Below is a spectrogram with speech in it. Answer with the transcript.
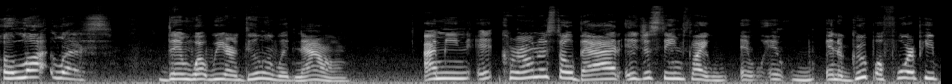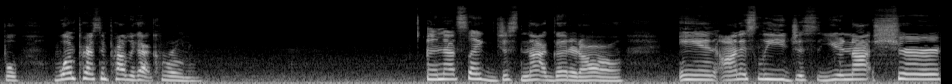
a lot less than what we are dealing with now. I mean, it corona is so bad. It just seems like in, in, in a group of four people, one person probably got corona. And that's like just not good at all and honestly you just you're not sure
